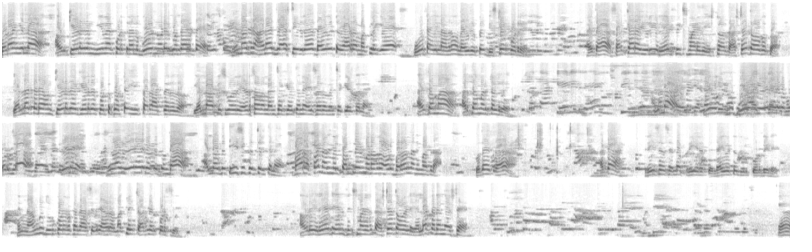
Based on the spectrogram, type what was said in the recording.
ಕೊಡಂಗಿಲ್ಲ. ಅವ್ರು ಕೇಳಿದ್ರೆ ನೀವೇ ಕೊಡ್ತೀರಲ್ಲ ಬೋರ್ಡ್ ನೋಡಿದ್ರೆ ಗೊತ್ತಾಗುತ್ತೆ. ನಿಮ್ಮ ಹತ್ರ ಹಣ ಜಾಸ್ತಿ ಇದ್ರೆ ದಯವಿಟ್ಟು ಯಾರ ಮಕ್ಳಿಗೆ ಊಟ ಇಲ್ಲ ಅಂದ್ರೆ ಒಂದ್ ಐದು ರೂಪಾಯಿ ಬಿಸ್ಕೆಟ್ ಕೊಡ್ರಿ. ಆಯ್ತಾ? ಸರ್ಕಾರ ಇವರಿಗೆ ರೇಟ್ ಫಿಕ್ಸ್ ಮಾಡಿದೆ ಇಷ್ಟು ಅಂತ. ಅಷ್ಟೇ ತಗೋಬೇಕು. ಎಲ್ಲ ಕಡೆ ಅವ್ನ್ ಕೇಳ್ದೆ ಕೇಳ್ದೆ ಕೊಟ್ಟು ಕೊಟ್ಟೆ ಈ ತರ ಆಗ್ತಾ ಇರೋದು. ಎಲ್ಲ ಆಫೀಸ್ ಹೋದ್ರೆ ಎರಡ್ ಸಾವಿರ ಲಂಚ ಕೇಳ್ತಾನೆ ಐದ್ ಸಾವಿರ ಲಂಚ ಕೇಳ್ತಾನೆ. ಆಯ್ತಮ್ಮ, ಅರ್ಥ ಮಾಡ್ಕೊಳ್ರಿ. ಏನ್ ಹೇಳ್ಬೇಕು ಗೊತ್ತಾ? ಹೇಳಿ ಇವಾಗ ಏನ್ ಹೇಳ್ಬೇಕು ತುಂಡ ಅಲ್ಲೊಬ್ಬ ಟಿ ಸಿ ಕೂತಿರ್ತಾನೆ. ಬಾರಪ್ಪ, ನನ್ ಮೇಲೆ ಕಂಪ್ಲೇಂಟ್ ಮಾಡಿದ್ರೆ ಅವ್ರು ಬರಲ್ಲ ನಿಮ್ ಹತ್ರ. ಗೊತ್ತಾಯ್ತಾ? ಅಕ್ಕ ರೀಸರ್ಸ್ ಎಲ್ಲ ಫ್ರೀ ಇರುತ್ತೆ. ದಯವಿಟ್ಟು ದುಡ್ಡು ಕೊಡ್ಬೇಡಿ. ನಿಮ್ ನಮ್ಗೂ ದುಡ್ಡು ಕೊಡ್ಬೇಕಂತ ಆಸೆ ಇದ್ರೆ ಅವ್ರ ಮಕ್ಳಿಗೆ ಚಾಕ್ಲೇಟ್ ಕೊಡ್ಸಿ ಅವ್ರಿಗೆ ರೇಟ್ ಏನ್ ಫಿಕ್ಸ್ ಮಾಡಿರುತ್ತೆ ಅಷ್ಟೇ ತಗೊಳ್ಳಿ. ಎಲ್ಲಾ ಕಡೆನೂ ಅಷ್ಟೇ. ಹಾ.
